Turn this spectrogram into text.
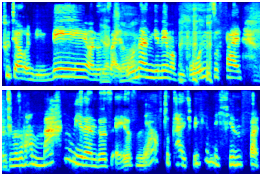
tut ja auch irgendwie weh und es ja, ist halt unangenehm, auf den Boden zu fallen. Und ich immer so, warum machen wir denn das? Ey, das nervt total. Ich will hier nicht hinfallen.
